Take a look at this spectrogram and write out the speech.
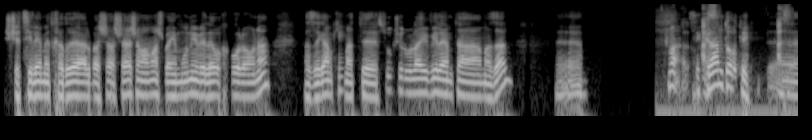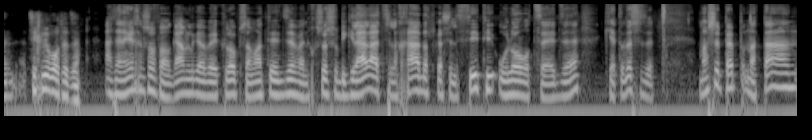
שצילם את חדרי ההלבשה, שהיה שם ממש באימונים ולאורך כל העונה, אז זה גם כמעט אה, סוג של אולי הביא להם את המזל. אה, תשמע, אז- סקרנת אותי, אז- אה, צריך לראות את זה. אז אני אגיד לך שוב פעם, גם לגבי קלופ שמעתי את זה, ואני חושב שבגלל ההצלחה דווקא של סיטי, הוא לא רוצה את זה, כי אתה יודע שזה... מה שפפ נתן,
